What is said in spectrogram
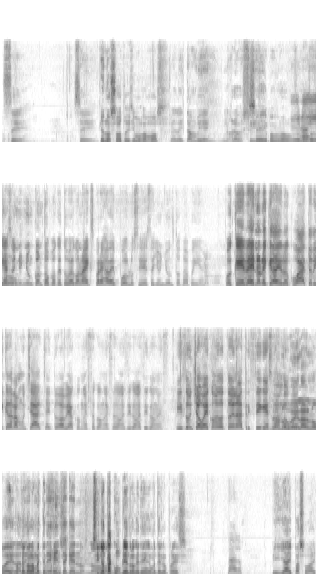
Sí. Sí. Que nosotros hicimos famosos. Que le también. No, re- sí. Sí, pues fuimos- Y, no, y hacen yun yun con todo, porque tuve con la ex pareja del pueblo, sí, ese yun yun todavía. Porque él no le queda ir los cuartos de queda la muchacha, y todavía con eso, con eso, con eso, y con eso, y con eso. Hizo un show ahí con el doctor Natri, sigue eso Una dando novela, la novela. ¿Y por qué de- no lo meten de preso? gente que no, no- Si no está cumpliendo lo que tienen que meterlo preso. Claro. Y ya, y pasó ahí.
